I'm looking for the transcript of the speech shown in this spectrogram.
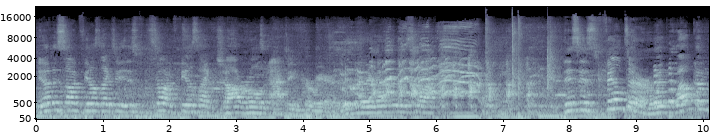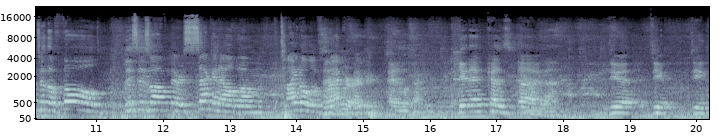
you know what this song feels like to me? This song feels like Ja Rule's acting career. Remember this song? This is Filter with Welcome to the Fold. This is off their second album, Title of Record. Title of record. Get it? Cause uh, do you do you, do you,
